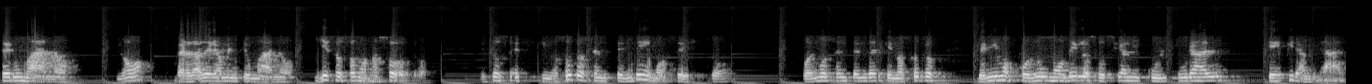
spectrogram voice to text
ser humano, ¿no? Verdaderamente humano. Y eso somos nosotros. Entonces, si nosotros entendemos esto, podemos entender que nosotros venimos con un modelo social y cultural que es piramidal,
